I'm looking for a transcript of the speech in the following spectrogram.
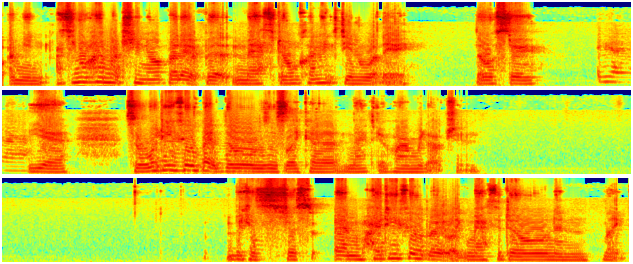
I mean, I don't know how much you know about it, but methadone clinics, do you know what they those do? Yeah. Yeah. So what do you feel about those as like a method of harm reduction? Because it's just, um, how do you feel about like methadone and like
